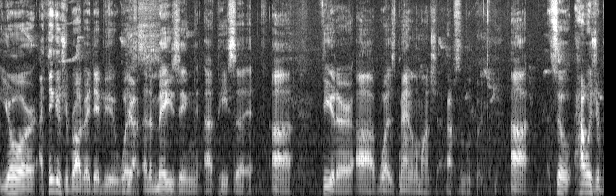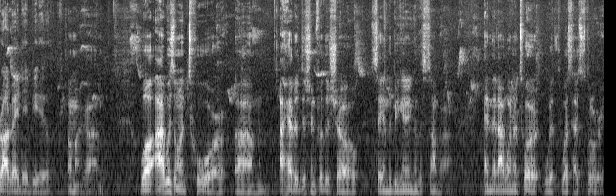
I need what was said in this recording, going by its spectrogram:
your I think it was your Broadway debut was Yes. an amazing uh, piece of uh, theater. Uh, was Man of La Mancha. Absolutely. Uh, so how was your Broadway debut? Oh my God. Well, I was on tour. Um, I had auditioned for the show, say in the beginning of the summer, and then I went on tour with West Side Story.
